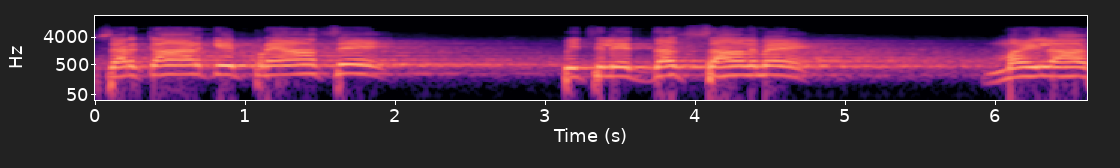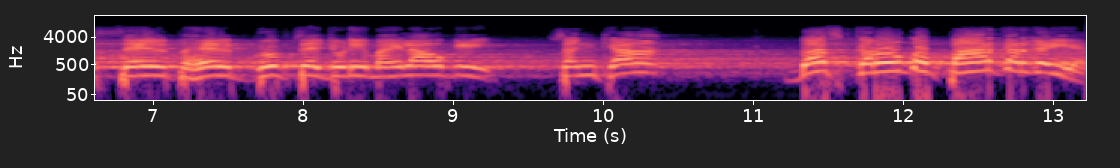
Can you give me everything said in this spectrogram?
सरकार के प्रयास से पिछले 10 साल में महिला सेल्फ हेल्प ग्रुप से जुड़ी महिलाओं की संख्या 10 करोड़ को पार कर गई है।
